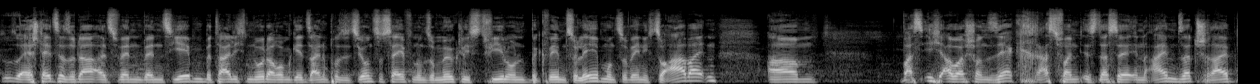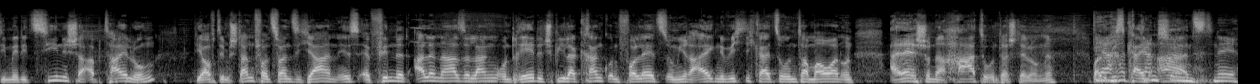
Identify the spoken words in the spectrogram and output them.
so, er stellt es ja so dar, als wenn wenn es jedem Beteiligten nur darum geht, seine Position zu safen und so möglichst viel und bequem zu leben und so wenig zu arbeiten. Ähm, Was ich aber schon sehr krass fand, ist, dass er in einem Satz schreibt, die medizinische Abteilung, die auf dem Stand vor 20 Jahren ist, erfindet alle Nase lang und redet Spieler krank und verletzt, um ihre eigene Wichtigkeit zu untermauern. Und Alter, das ist schon eine harte Unterstellung, ne? Weil Der du bist kein ganz schön- Arzt. nee.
